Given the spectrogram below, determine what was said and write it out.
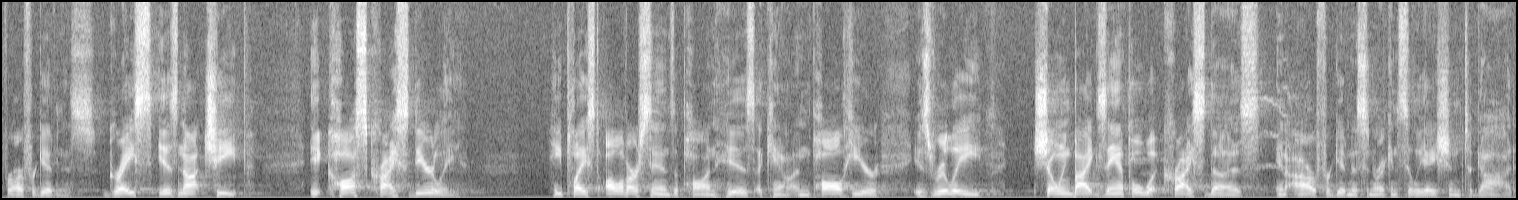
for our forgiveness. Grace is not cheap, it costs Christ dearly. He placed all of our sins upon his account. And Paul here is really showing by example what Christ does in our forgiveness and reconciliation to God.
